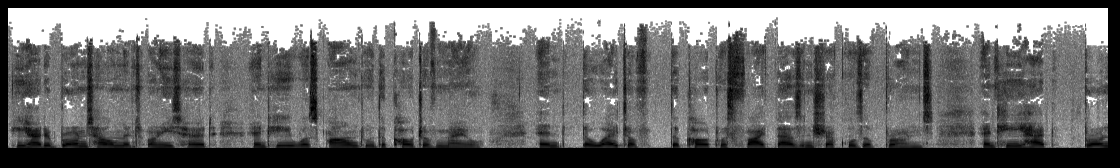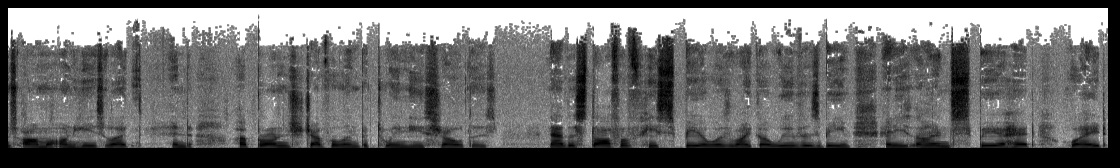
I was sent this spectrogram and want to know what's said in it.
He had a bronze helmet on his head, and he was armed with a coat of mail. And the weight of the coat was five thousand shekels of bronze. And he had bronze armor on his legs and a bronze javelin between his shoulders. Now the staff of his spear was like a weaver's beam, and his own spearhead weighed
